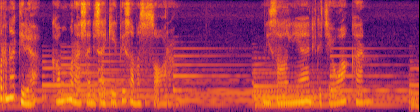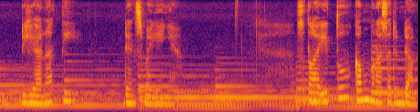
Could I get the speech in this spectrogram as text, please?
Pernah tidak kamu merasa disakiti sama seseorang? Misalnya dikecewakan, dihianati, dan sebagainya. Setelah itu kamu merasa dendam,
